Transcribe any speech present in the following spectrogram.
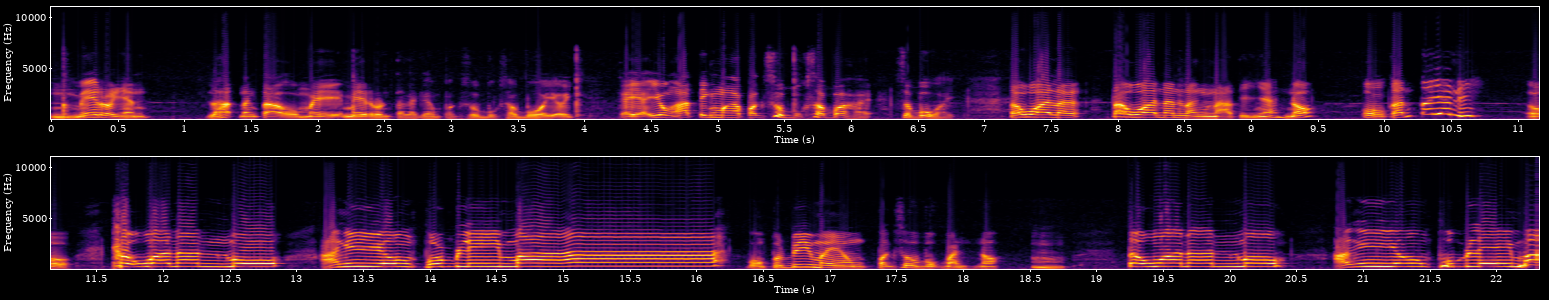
Mm, meron yan. Lahat ng tao, may, meron talagang pagsubok sa buhay. Oy, kaya yung ating mga pagsubok sa buhay, sa buhay, tawanan, tawanan lang natin yan, no? Oh, kanta yan eh. Oh, tawanan mo ang iyong problema. Bong problema yung pagsubok man, no? Mm. Tawanan mo ang iyong problema.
